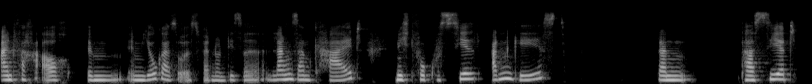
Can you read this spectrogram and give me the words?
einfach auch im, im Yoga so ist, wenn du diese Langsamkeit nicht fokussiert angehst, dann passiert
